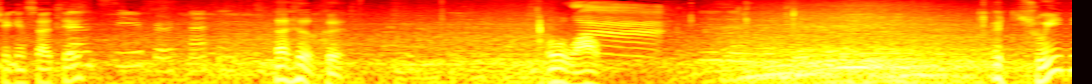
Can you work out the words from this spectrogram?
chicken satay. That looks good. Oh wow. It's sweet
